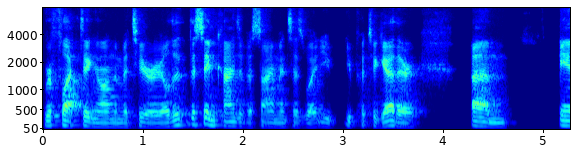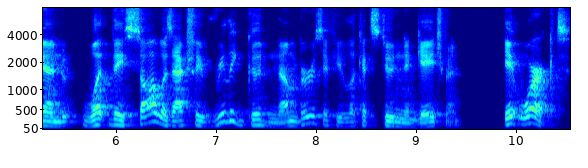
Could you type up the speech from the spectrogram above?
reflecting on the material the, the, same kinds of assignments as what you, you put together. Um, and what they saw was actually really good numbers if you look at student engagement it worked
